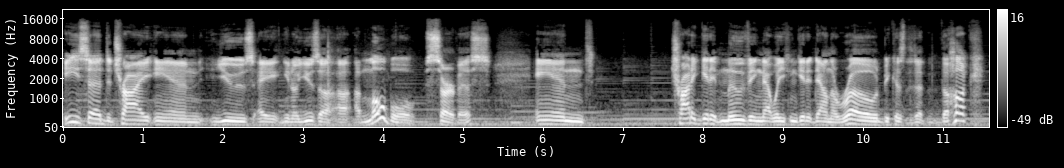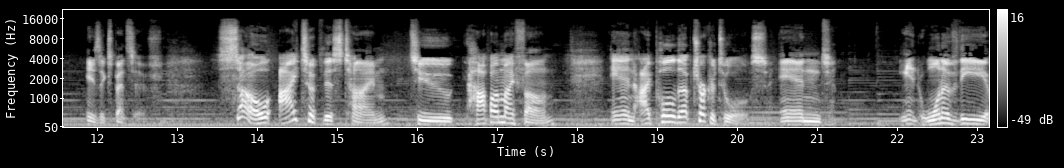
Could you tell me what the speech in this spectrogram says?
He said to try and use a you know use a, a, a mobile service and try to get it moving. That way you can get it down the road because the, the hook is expensive. So I took this time to hop on my phone and I pulled up Trucker Tools. And one of the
